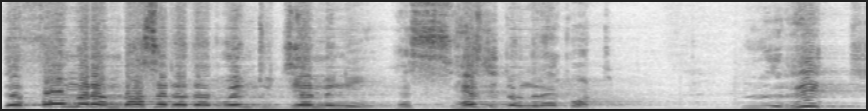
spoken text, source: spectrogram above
The former ambassador that went to Germany has, has it on record. Read.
